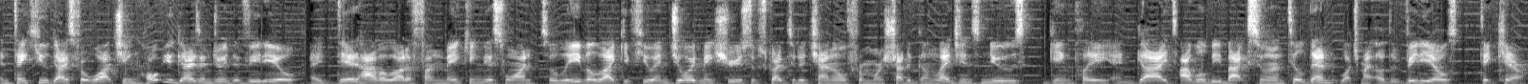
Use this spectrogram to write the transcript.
And thank you guys for watching. Hope you guys enjoyed the video. I did have a lot of fun making this one. So leave a like if you enjoyed. Make sure you subscribe to the channel for more Shadowgun Legends news, gameplay, and guides. I will be back soon. Until then, watch my other videos. Take care.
